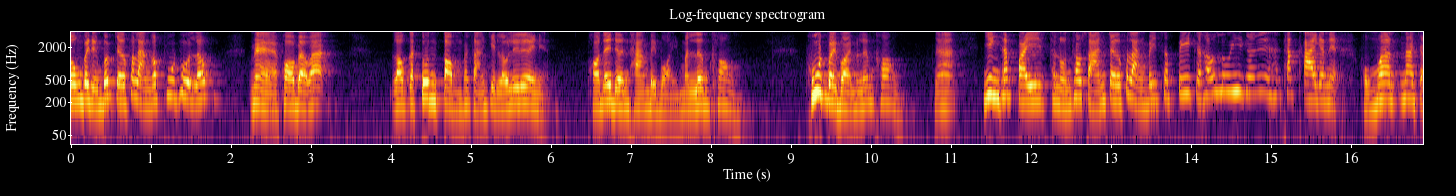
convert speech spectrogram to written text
ลงไปถึงปุ๊บเจอฝรั่งก็พูดพูดแล้วแหมพอแบบว่า เรากระตุ้นต่อมภาษาอังกฤษเราเรื่อยๆเนี่ย พอได้เดินทางบ่อยๆ มันเริ่มคล่อง พูดบ่อยๆ มันเริ่มคล่องนะฮะยิ่งถ้าไปถนนข้าวสารเจอฝรั่งไปสปีกกับเขาลุยกันทักทายกันเนี่ย ผมว่าน่าจะ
